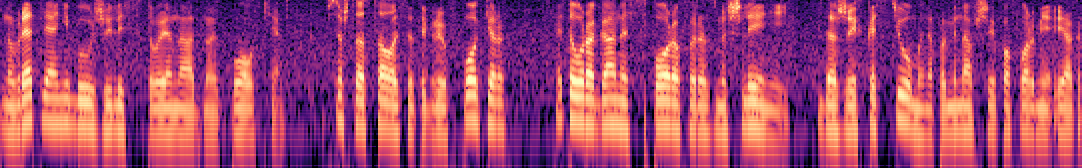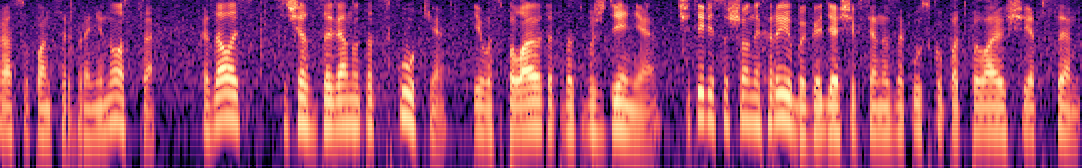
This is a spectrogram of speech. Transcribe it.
но вряд ли они бы ужились стоя на одной полке. Все, что осталось от игры в покер, это ураган из споров и размышлений. Даже их костюмы, напоминавшие по форме и окрасу панцирь броненосца, казалось, сейчас завянут от скуки и воспылают от возбуждения. Четыре сушеных рыбы, годящихся на закуску под пылающий абсент.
